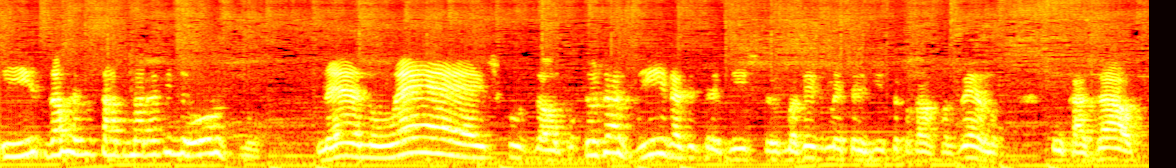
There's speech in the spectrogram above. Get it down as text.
e isso dá um resultado maravilhoso. Né? Não é exclusão, porque eu já vi nas entrevistas, uma vez uma entrevista que eu estava fazendo com um casal,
